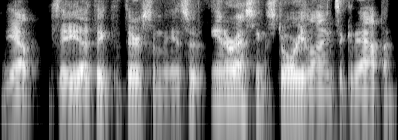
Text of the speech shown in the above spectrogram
Yep. See, I think that there's some it's interesting storylines that could happen.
